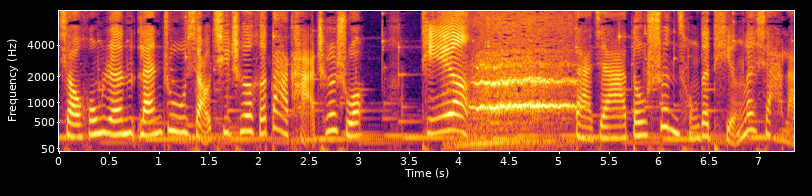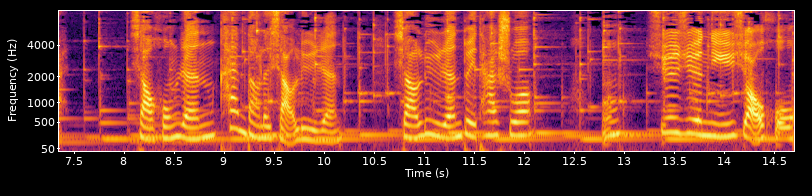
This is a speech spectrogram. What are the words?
小红人拦住小汽车和大卡车，说：“停！”大家都顺从地停了下来。小红人看到了小绿人，小绿人对他说：“嗯，谢谢你，小红。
